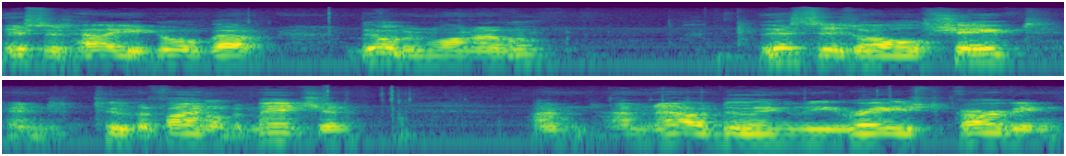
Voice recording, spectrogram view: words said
This is how you go about building one of them. This is all shaped and to the final dimension. I'm, I'm now doing the raised carving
